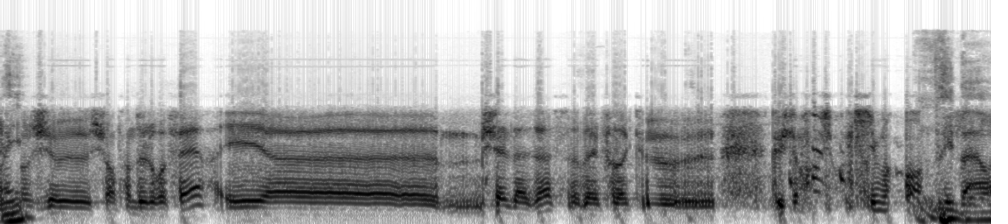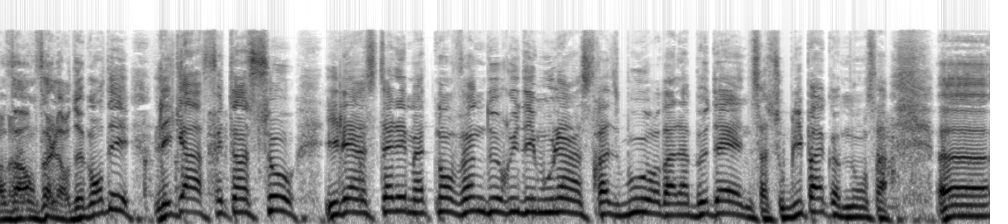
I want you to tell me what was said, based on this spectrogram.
Oui. Donc je, je suis en train de le refaire. Et euh, chef d'Alsace, ben, il faudra que, que je rentre gentiment. Eh ben, on va, on va leur demander. Les gars, faites un saut. Il est installé maintenant 22 rue des Moulins à Strasbourg, dans la Bedaine. Ça s'oublie pas comme nom, ça. Euh,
